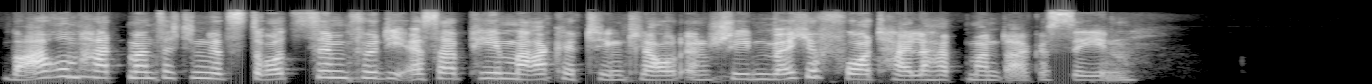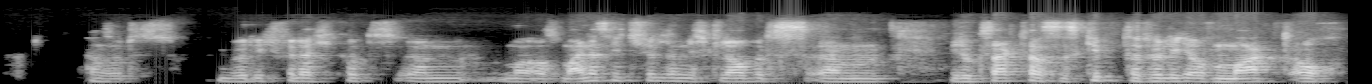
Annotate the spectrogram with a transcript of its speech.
Warum hat man sich denn jetzt trotzdem für die SAP Marketing Cloud entschieden? Welche Vorteile hat man da gesehen? Also das würde ich vielleicht kurz ähm, mal aus meiner Sicht schildern. Ich glaube, dass, ähm, wie du gesagt hast, es gibt natürlich auf dem Markt auch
